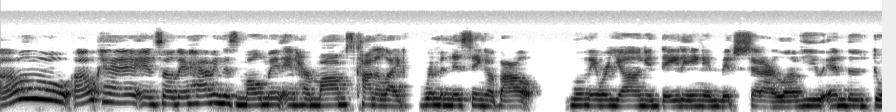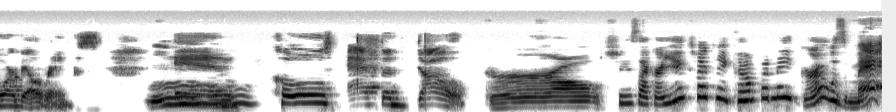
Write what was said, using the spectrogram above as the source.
oh, okay. And so they're having this moment and her mom's kind of like reminiscing about when they were young and dating and Mitch said, I love you. And the doorbell rings. Ooh. And who's at the door? Girl. She's like, are you expecting company? Girl, it was Max.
